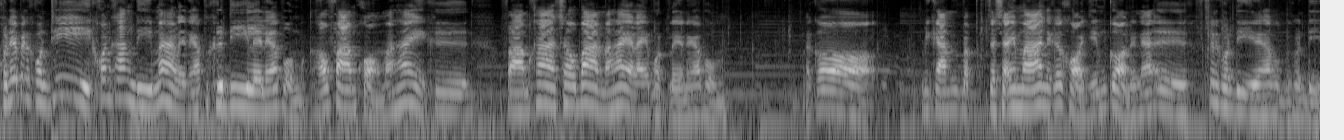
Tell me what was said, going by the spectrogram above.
คนนี้เป็นคนที่ค่อนข้างดีมากเลยนะครับ คือดีเลยนะครับผมเขาฟาร์มของมาให้คือฟาร์มค่าเช่าบ้านมาให้อะไรหมดเลยนะครับผม แล้วก็มีการแบบจะใช้ม้าเนี่ยก็ขอยืมก่อนเลยนะเออเป็นคนดีนะครับผมเป็นคนดี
